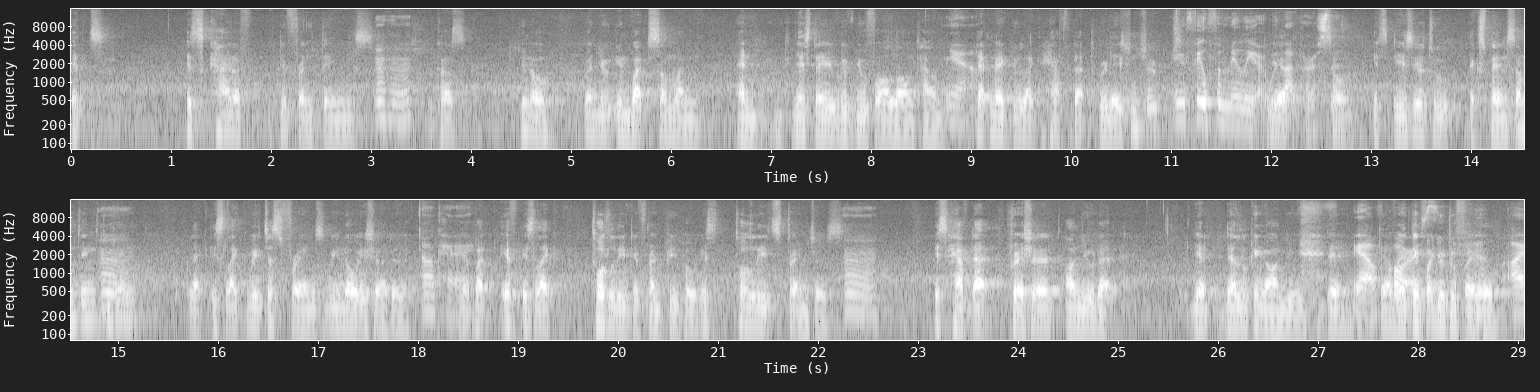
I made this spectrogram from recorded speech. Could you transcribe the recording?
it's it's kind of different things because you know when you invite someone and they stay with you for a long time Yeah. that make you like have that relationship You feel familiar with that person. so it's easier to explain something to them like it's like we're just friends we know each other Okay. yeah, but if it's like totally different people it's totally strangers Mm. it's have that pressure on you that yeah they're looking on you they, Yeah, they're waiting for you to fail I,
